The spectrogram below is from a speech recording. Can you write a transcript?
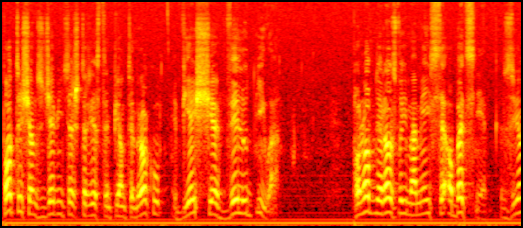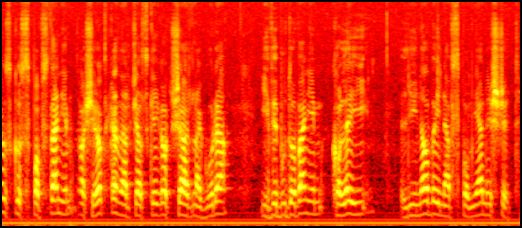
Po 1945 roku wieś się wyludniła. Ponowny rozwój ma miejsce obecnie w związku z powstaniem ośrodka narciarskiego Czarna Góra i wybudowaniem kolei linowej na wspomniany szczyt.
